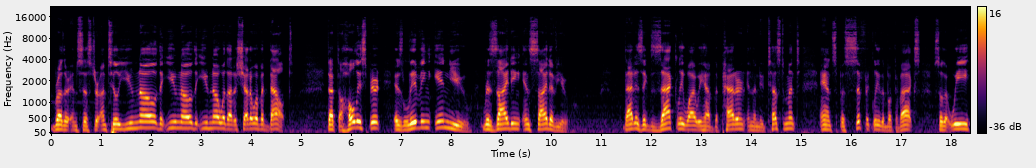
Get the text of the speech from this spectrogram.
brother and sister, until you know that you know that you know without a shadow of a doubt that the Holy Spirit is living in you, residing inside of you. That is exactly why we have the pattern in the New Testament and specifically the book of Acts, so that we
